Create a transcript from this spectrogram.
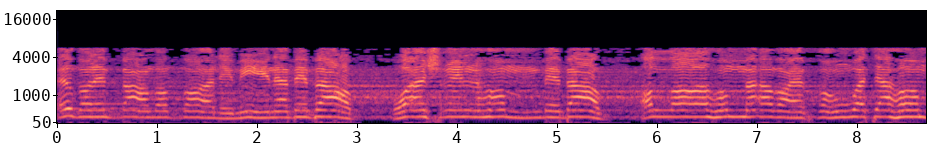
اضرب بعض الظالمين ببعض وأشغلهم ببعض. اللهم أضعف قوتهم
